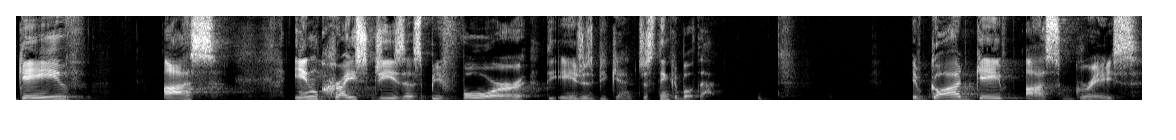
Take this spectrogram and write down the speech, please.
gave us in Christ Jesus before the ages began. Just think about that. If God gave us grace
